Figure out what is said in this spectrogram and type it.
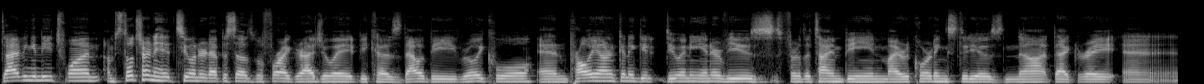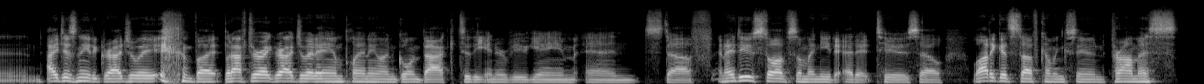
diving into each one. I'm still trying to hit 200 episodes before I graduate because that would be really cool and probably aren't gonna get, do any interviews for the time being. My recording studio is not that great and I just need to graduate. but but after I graduate, I am planning on going back to the interview game and stuff. And I do still have some I need to edit too. So a lot of good stuff coming soon. Promise.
